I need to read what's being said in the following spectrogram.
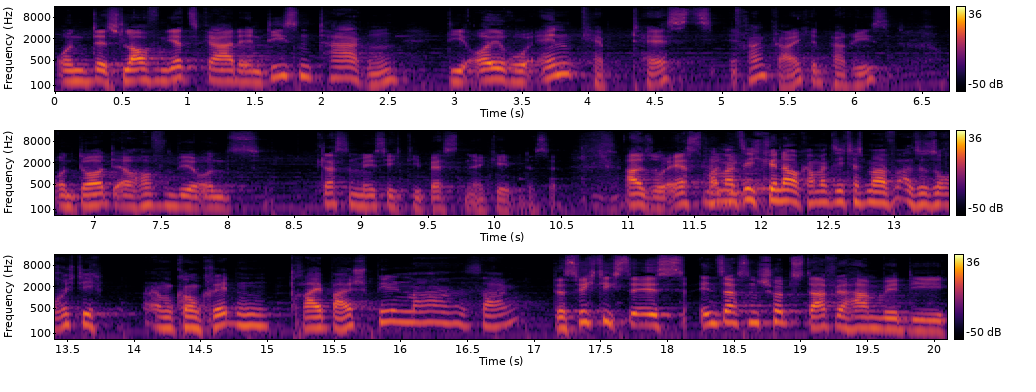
Und es laufen jetzt gerade in diesen Tagen die Euro NCAP-Tests in Frankreich, in Paris. Und dort erhoffen wir uns klassenmäßig die besten Ergebnisse. Also erstmal. Kann man sich, genau, kann man sich das mal, also so richtig am konkreten drei Beispielen mal sagen? Das Wichtigste ist Insassenschutz. Dafür haben wir die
